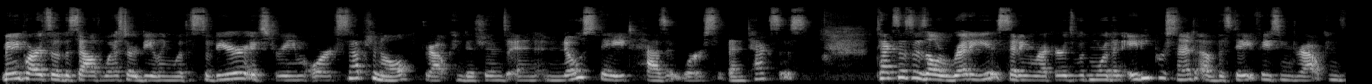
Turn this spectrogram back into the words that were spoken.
Many parts of the Southwest are dealing with severe, extreme, or exceptional drought conditions, and no state has it worse than Texas. Texas is already setting records with more than 80% of the state facing drought con-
